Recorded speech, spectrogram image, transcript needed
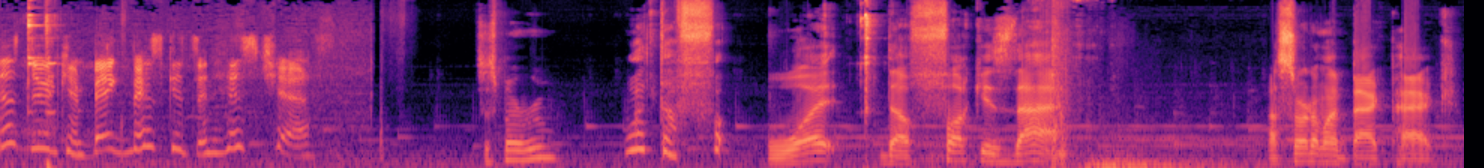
This dude can bake biscuits in his chest. Is this my room? What the fuck? What the fuck is that? I sort sorted my backpack.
